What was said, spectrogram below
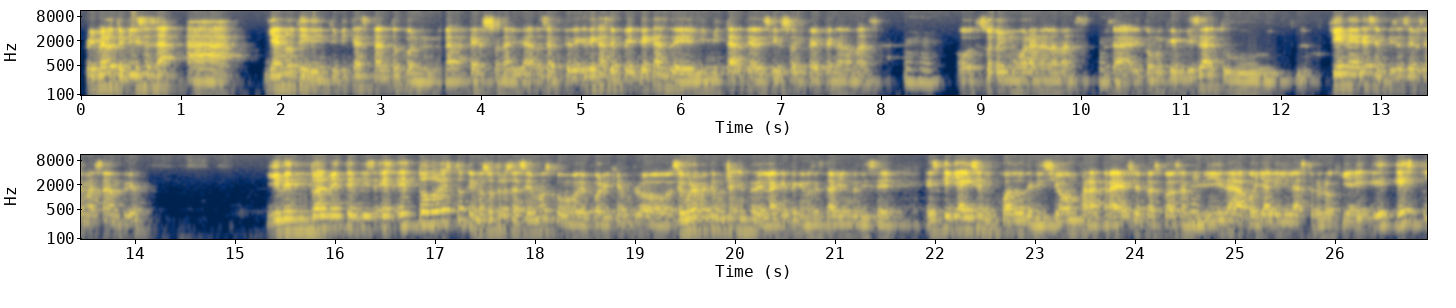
primero te empiezas a ya no te identificas tanto con la personalidad, o sea, te dejas, de, dejas de limitarte a decir soy Pepe nada más, o soy Mora nada más, o sea, como que empieza tu, quién eres empieza a hacerse más amplio, y eventualmente empieza, es, todo esto que nosotros hacemos como de, por ejemplo, seguramente mucha gente de la gente que nos está viendo dice, es que ya hice mi cuadro de visión para traer ciertas cosas a mi vida, o ya leí la astrología, e, e, esto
